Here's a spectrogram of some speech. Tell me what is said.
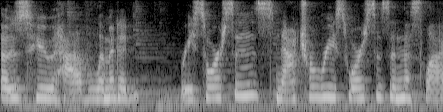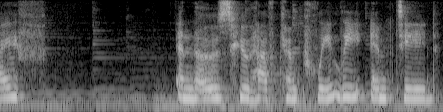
those who have limited resources, natural resources in this life, and those who have completely emptied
